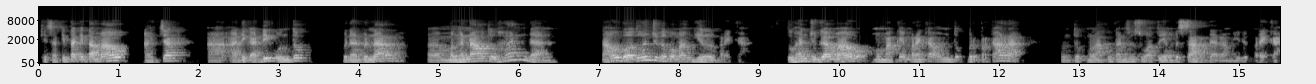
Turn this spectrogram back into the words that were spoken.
kisah kita, kita mau ajak uh, adik-adik untuk benar-benar uh, mengenal Tuhan dan tahu bahwa Tuhan juga memanggil mereka. Tuhan juga mau memakai mereka untuk berperkara, untuk melakukan sesuatu yang besar dalam hidup mereka.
